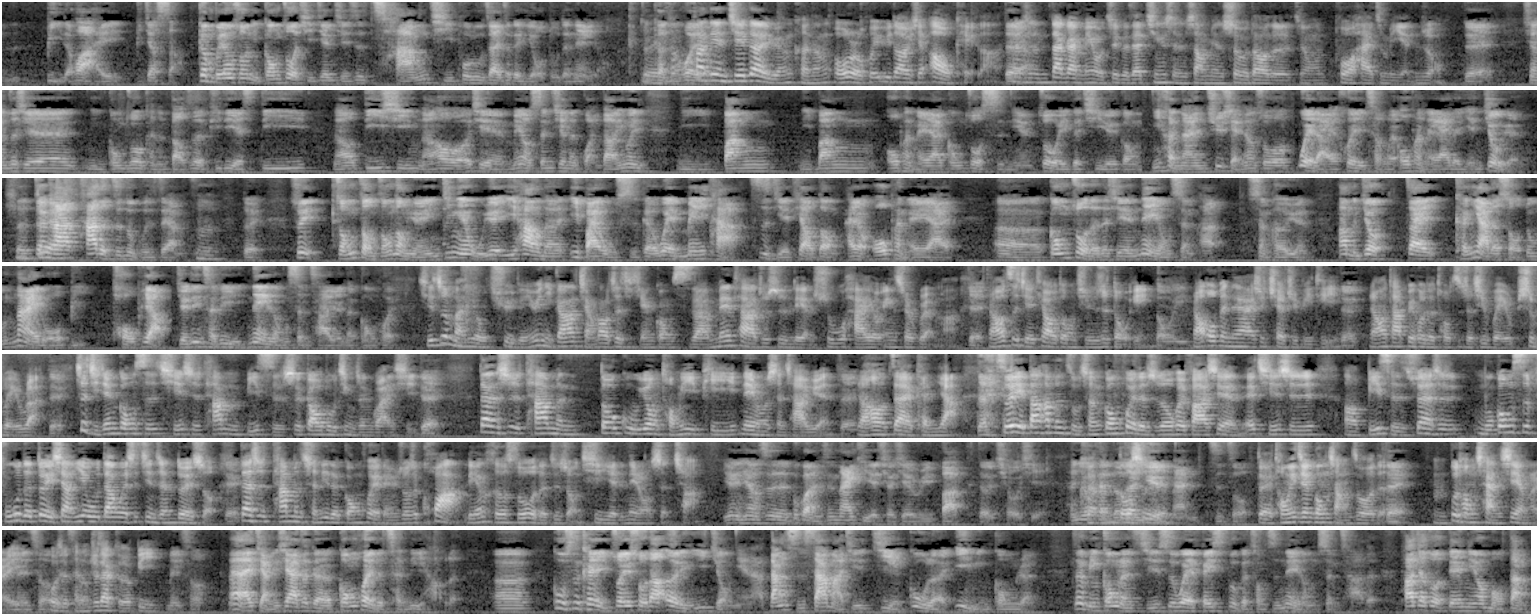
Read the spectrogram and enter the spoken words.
比的话还比较少，更不用说你工作期间其实是长期暴露在这个有毒的内容，可能会饭店接待员可能偶尔会遇到一些 OK 啦，对啊但是大概没有这个在精神上面受到的这种迫害这么严重。对，像这些你工作可能导致的 PDSD，然后低薪，然后而且没有升迁的管道，因为你帮你帮 Open AI 工作十年，作为一个契约工，你很难去想象说未来会成为 Open AI 的研究员。对啊他他的制度不是这样子。嗯，对，所以种种种种原因，今年五月一号呢，一百五十个为 Meta、字节跳动还有 Open AI 呃工作的这些内容审核审核员，他们就在肯亚的首都奈罗比投票，决定成立内容审查员的工会。其实这蛮有趣的，因为你刚刚讲到这几间公司啊，Meta 就是脸书还有 Instagram 嘛，对。然后字节跳动其实是抖音，抖音。然后 OpenAI 是 ChatGPT，对，然后它背后的投资者是微是微软，对，这几间公司其实他们彼此是高度竞争关系，对，但是他们都雇佣同一批内容审查员，对。然后在肯亚，对，所以当他们组成工会的时候，会发现，哎，其实呃彼此虽然是母公司服务的对象，业务单位是竞争对手，对。但是他们成立的工会等于说是跨联合所有的这种企业的内容审查，有点像是不管是 Nike 的球鞋、Reebok 的球鞋，很有可能都是越南制作。对，同一间工厂做的，，对，嗯，不同产线而已，没错或者可能就在隔壁，没错，那来讲一下这个工会的成立好了。呃，故事可以追溯到二零一九年啊，当时沙马其实解雇了一名工人，这名工人其实是为 Facebook 从事内容审查的，他叫做 Daniel Modan。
